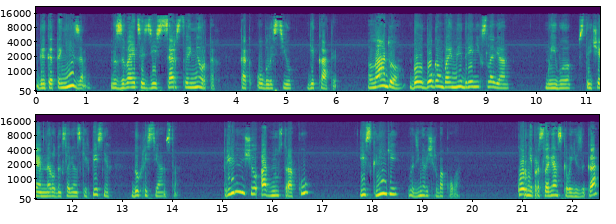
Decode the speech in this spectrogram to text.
Гекатонизм называется здесь царство мертвых, как областью Гекаты. Ладо был богом войны древних славян. Мы его встречаем в народных славянских песнях до христианства. Приведу еще одну строку из книги Владимира Щербакова. Корни прославянского языка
